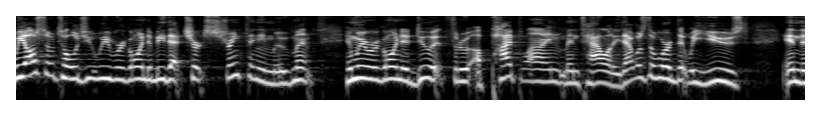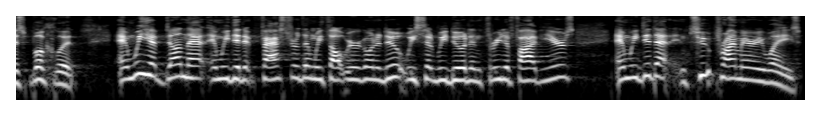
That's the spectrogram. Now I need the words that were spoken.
We also told you we were going to be that church strengthening movement, and we were going to do it through a pipeline mentality. That was the word that we used in this booklet. And we have done that, and we did it faster than we thought we were going to do it. We said we do it in three to five years, and we did that in two primary ways.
